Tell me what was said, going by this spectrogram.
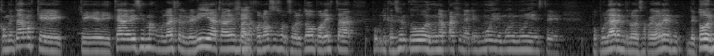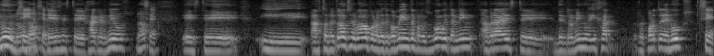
comentábamos que, que cada vez es más popular esta librería, cada vez más la conoces, so- sobre todo por esta publicación que hubo en una página que es muy, muy, muy este, popular entre los desarrolladores de todo el mundo, Sí, ¿no? es. que es este Hacker News, ¿no? Sí. Este, y hasta donde todo observado por lo que te comenta, porque supongo que también habrá este dentro del mismo GitHub reporte de bugs, Sí.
